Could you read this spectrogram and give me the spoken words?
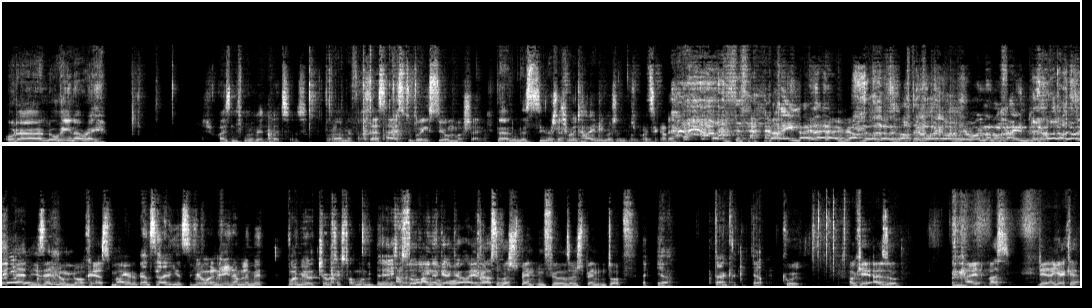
oder Lorena Ray. Ich weiß nicht mal, wer der letzte ist. Das heißt, du bringst sie um wahrscheinlich. Ja, du wirst sie Ich wahrscheinlich. würde Heidi wahrscheinlich. Weiß ich gar nicht. Nein, nein, nein, nein. Wir haben doch, Wir wollen wir wollen da noch rein. doch so in die Sendung noch Ja, erstmal. du kannst Heidi jetzt nicht. Wir wollen reden am Limit. Wollen wir Cherry Six Topmodel buchen? Ich Ach so, würde Lena Gerke kannst du heiraten. was spenden für unseren Spendentopf? Ja, Danke. ja. Cool. Okay, also. Hi, was? Lena Gecke?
